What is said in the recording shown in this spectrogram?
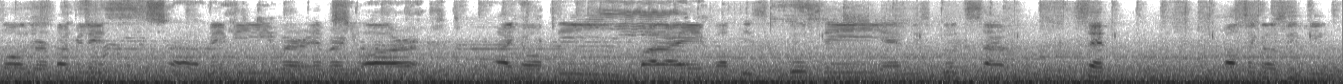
to all your families, uh, maybe wherever you are. I hope the vibe of this good day and this good sunset also goes with you.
